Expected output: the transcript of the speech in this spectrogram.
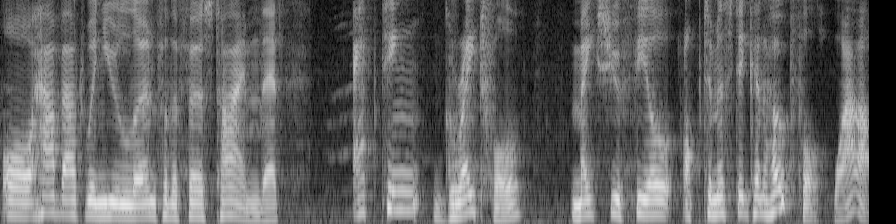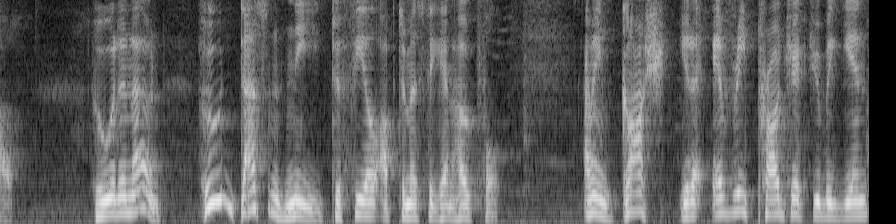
Or how about when you learn for the first time that acting grateful makes you feel optimistic and hopeful? Wow, who would have known? Who doesn't need to feel optimistic and hopeful? I mean, gosh, you know, every project you begin,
